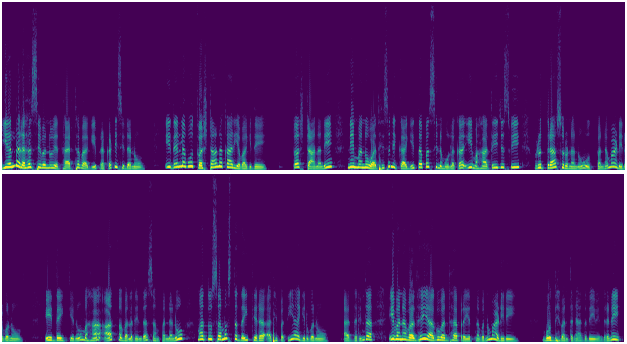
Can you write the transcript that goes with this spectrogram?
ಎಲ್ಲ ರಹಸ್ಯವನ್ನು ಯಥಾರ್ಥವಾಗಿ ಪ್ರಕಟಿಸಿದನು. ಇದೆಲ್ಲವೂ ತ್ವಷ್ಟಾನ ಕಾರ್ಯವಾಗಿದೆ. ತ್ವಷ್ಟಾನನೇ ನಿಮ್ಮನ್ನು ವಧಿಸಲಿಕ್ಕಾಗಿ ತಪಸ್ಸಿನ ಮೂಲಕ ಈ ಮಹಾ ತೇಜಸ್ವಿ ವೃದ್ರಾಸುರನನ್ನು ಉತ್ಪನ್ನ ಮಾಡಿರುವನು. ಈ ದೈತ್ಯನು ಮಹಾ ಆತ್ಮಬಲದಿಂದ ಸಂಪನ್ನನು ಮತ್ತು ಸಮಸ್ತ ದೈತ್ಯರ ಅಧಿಪತಿಯಾಗಿರುವನು. ಆದ್ದರಿಂದ ಇವನ ವಧೆಯಾಗುವಂತಹ ಪ್ರಯತ್ನವನ್ನು ಮಾಡಿರಿ. ಬುದ್ಧಿವಂತನಾದ ದೇವೇಂದ್ರನೇ,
